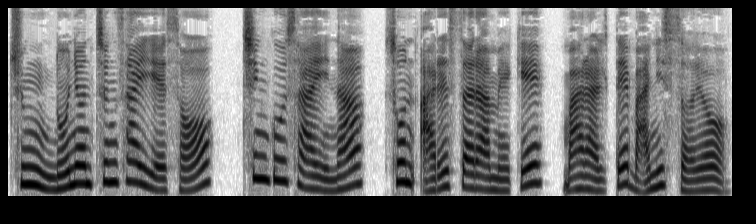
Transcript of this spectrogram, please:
중노년층 사이에서 친구 사이나 손 아랫사람에게 말할 때 많이 써요.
